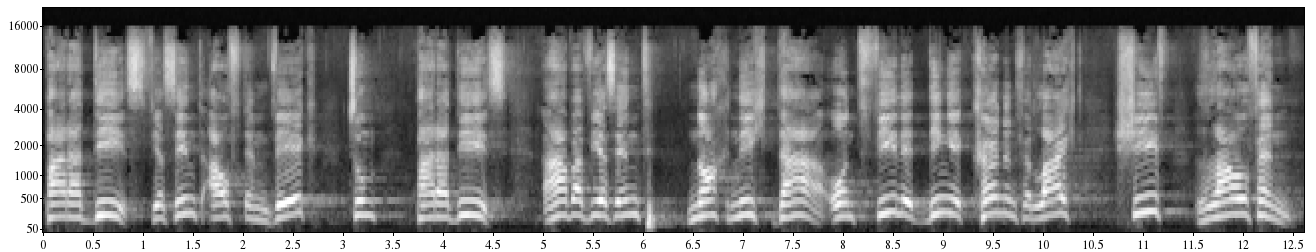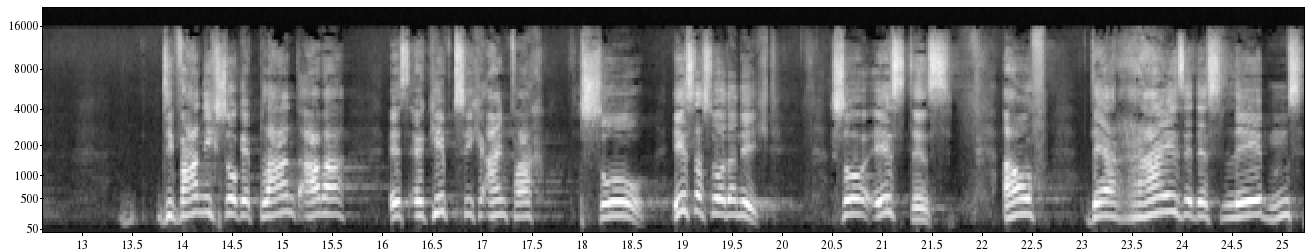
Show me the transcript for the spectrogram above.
Paradies. Wir sind auf dem Weg zum Paradies, aber wir sind noch nicht da und viele Dinge können vielleicht schief laufen. Die waren nicht so geplant, aber es ergibt sich einfach so. Ist das so oder nicht? So ist es. Auf der Reise des Lebens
